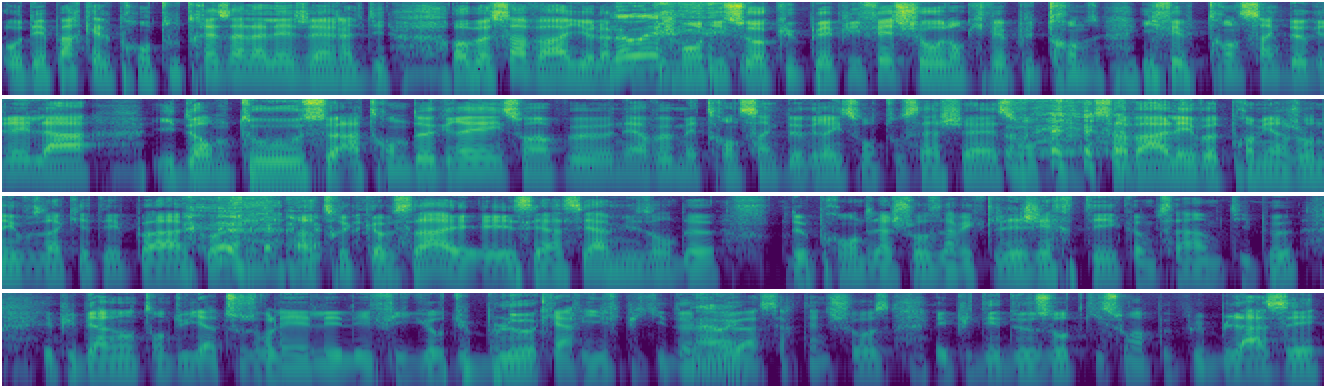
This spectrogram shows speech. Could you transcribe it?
au départ qu'elle prend tout très à la légère. Elle dit Oh ben ça va, il y a la Ah Coupe ouais. du Monde, ils sont occupés, puis il fait chaud, donc il fait plus de 30, il fait 35 degrés là, ils dorment tous. À 30 degrés, ils sont un peu nerveux, mais 35 degrés, ils sont tous à chaise. On- ça va aller votre première journée, vous inquiétez pas, quoi. Un truc comme ça. Et, et c'est assez amusant de, de prendre la chose avec légèreté comme ça un petit peu. Et puis bien entendu, il y a toujours les, les- les figures du bleu qui arrivent puis qui donnent Ah lieu ouais. à certaines choses. Et puis des deux autres qui sont un peu plus blasés,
